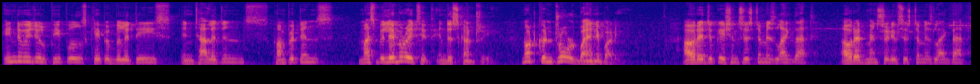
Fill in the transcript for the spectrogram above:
Individual people's capabilities, intelligence, competence must be liberated in this country, not controlled by anybody. Our education system is like that, our administrative system is like that.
